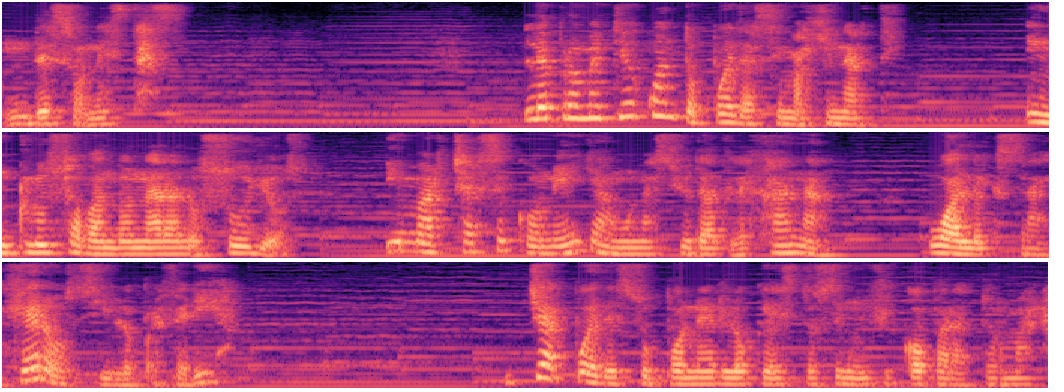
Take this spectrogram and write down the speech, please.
deshonestas. Le prometió cuanto puedas imaginarte, incluso abandonar a los suyos y marcharse con ella a una ciudad lejana o al extranjero si lo prefería. Ya puedes suponer lo que esto significó para tu hermana.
